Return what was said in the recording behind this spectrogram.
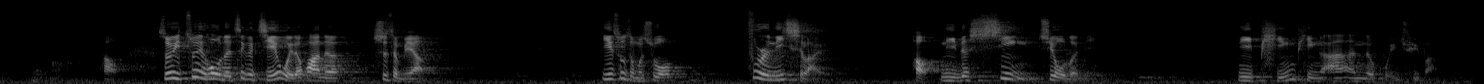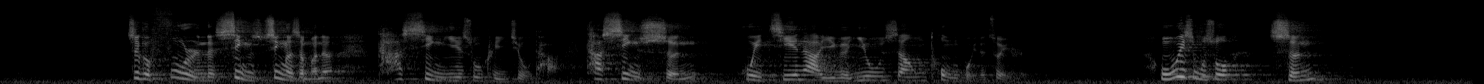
好，所以最后的这个结尾的话呢，是怎么样？耶稣怎么说？妇人，你起来，好，你的信救了你，你平平安安的回去吧。这个妇人的信信了什么呢？他信耶稣可以救他，他信神会接纳一个忧伤痛悔的罪人。我为什么说神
